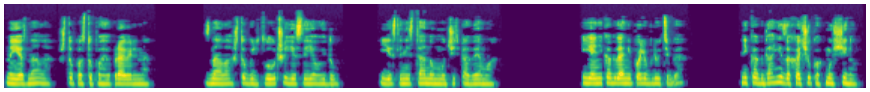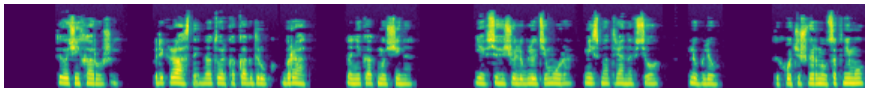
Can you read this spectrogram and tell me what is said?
Но я знала, что поступаю правильно. Знала, что будет лучше, если я уйду. Если не стану мучить Адема. Я никогда не полюблю тебя. Никогда не захочу как мужчину. Ты очень хороший, Прекрасный, но только как друг, брат, но не как мужчина. Я все еще люблю Тимура, несмотря на все. Люблю. Ты хочешь вернуться к нему?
